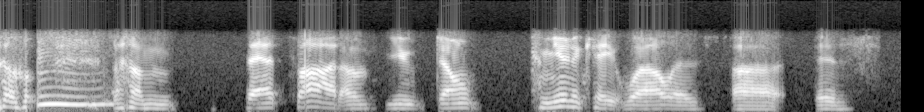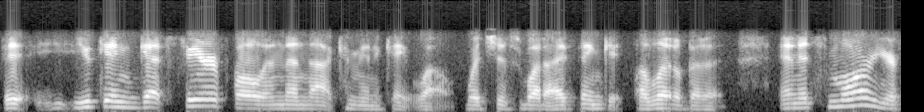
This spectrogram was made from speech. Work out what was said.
so mm-hmm. um, that thought of you don't communicate well is uh, is it, you can get fearful and then not communicate well, which is what I think a little bit. And it's more your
